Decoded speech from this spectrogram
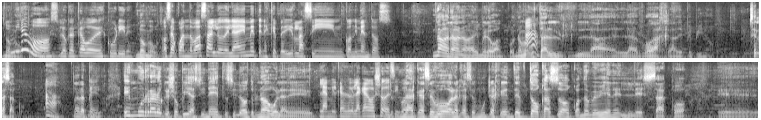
no me Mira gusta el vos pepino. lo que acabo de descubrir. No me gusta. O sea, cuando vas a lo de la M tenés que pedirla sin condimentos. No, no, no, ahí me lo banco. No me Ah. gusta el- la, la rodaja de pepino. Se la saco. Ah, No la pido. Es muy raro que yo pida sin esto, sin lo otro. No hago la de. La, la que hago yo, decís vos. La que hace vos, la que hace mucha gente. En todo caso, cuando me viene, le saco. eh,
